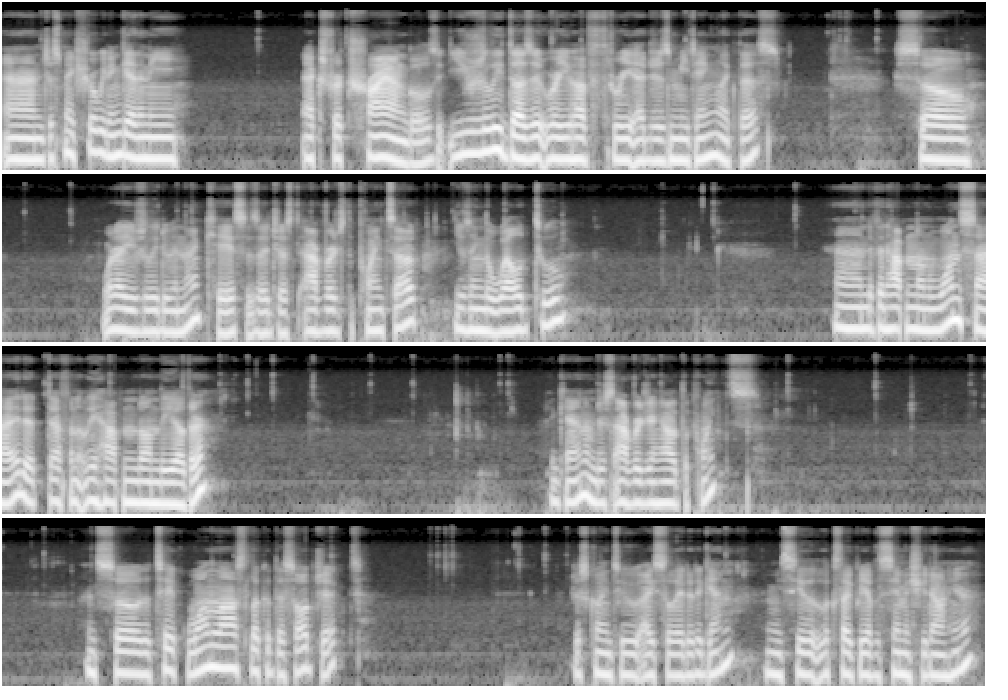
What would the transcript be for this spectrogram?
and just make sure we didn't get any extra triangles. It usually does it where you have three edges meeting like this. So what I usually do in that case is I just average the points out using the weld tool. And if it happened on one side, it definitely happened on the other. Again, I'm just averaging out the points. And so to take one last look at this object, I'm just going to isolate it again. And we see that it looks like we have the same issue down here.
